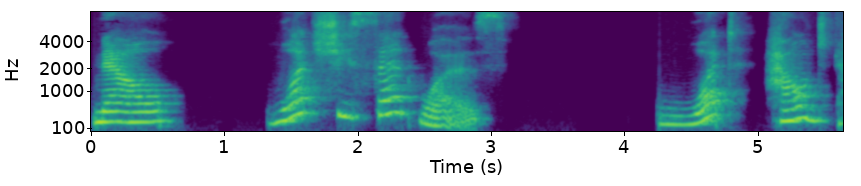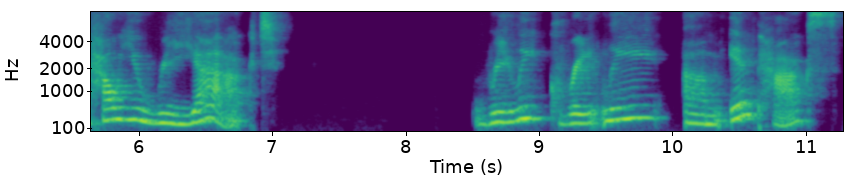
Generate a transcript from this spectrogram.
Now, what she said was what how how you react really greatly um, impacts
